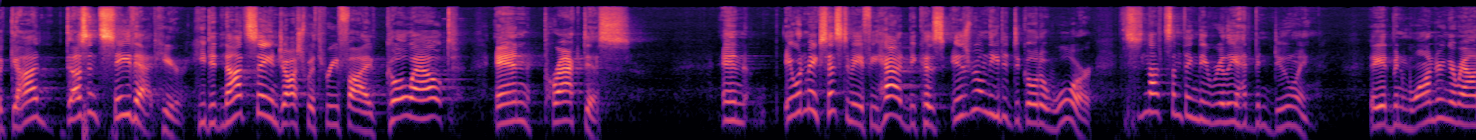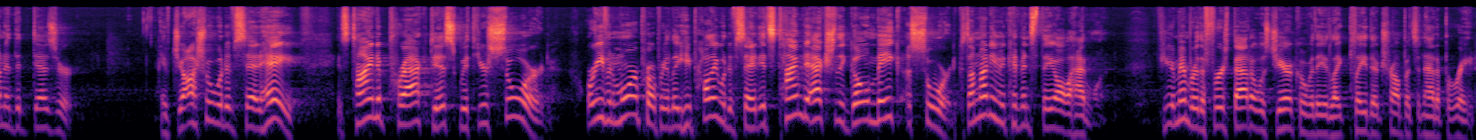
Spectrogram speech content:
But God doesn't say that here. He did not say in Joshua 3 5, go out and practice. And it would make sense to me if he had, because Israel needed to go to war. This is not something they really had been doing. They had been wandering around in the desert. If Joshua would have said, hey, it's time to practice with your sword, or even more appropriately, he probably would have said, it's time to actually go make a sword, because I'm not even convinced they all had one. If you remember, the first battle was Jericho, where they like played their trumpets and had a parade,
